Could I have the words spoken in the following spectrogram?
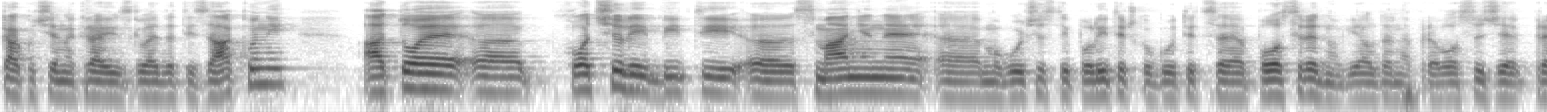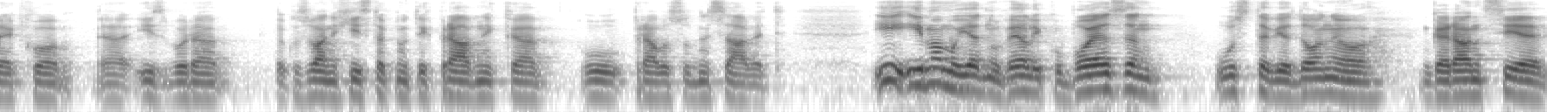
kako će na kraju izgledati zakoni, a to je hoće li biti smanjene mogućnosti političkog uticaja posrednog jel da, na pravosuđe preko izbora takozvanih istaknutih pravnika u pravosudne savete. I imamo jednu veliku bojazan, Ustav je doneo garancije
